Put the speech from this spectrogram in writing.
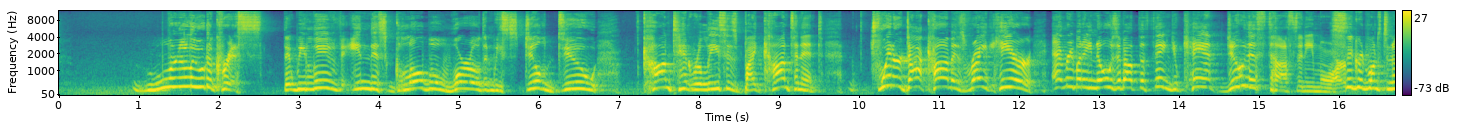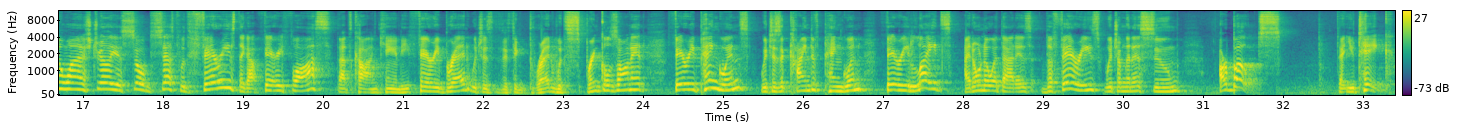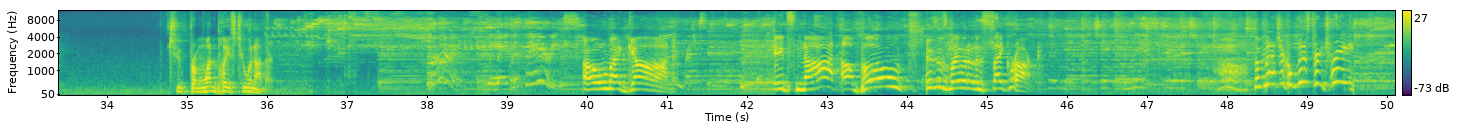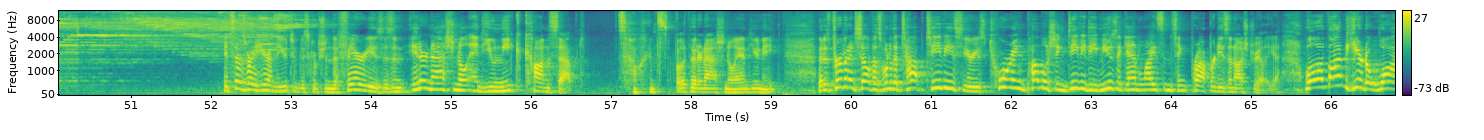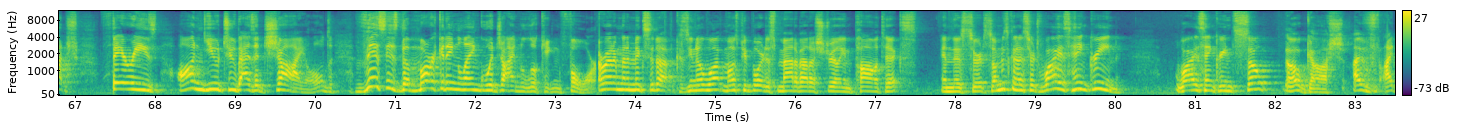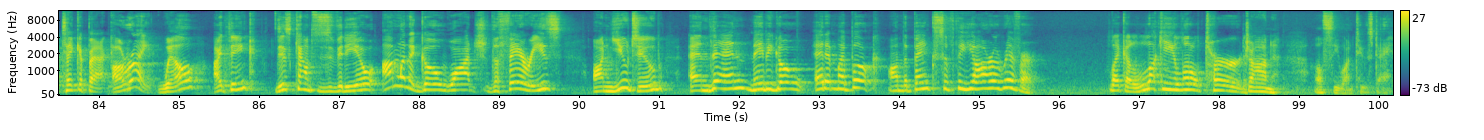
ludicrous that we live in this global world and we still do content releases by continent. Twitter.com is right here. Everybody knows about the thing. You can't do this to us anymore. Sigrid wants to know why Australia is so obsessed with fairies. They got fairy floss, that's cotton candy. Fairy bread, which is, they think, bread with sprinkles on it. Fairy penguins, which is a kind of penguin. Fairy lights, I don't know what that is. The fairies, which I'm gonna assume are boats that you take to, from one place to another. Oh my god! It's not a boat! This is way better than Psych Rock. the magical mystery tree! It says right here in the YouTube description, the fairies is an international and unique concept it's both international and unique, that has proven itself as one of the top TV series touring, publishing, DVD, music, and licensing properties in Australia. Well, if I'm here to watch fairies on YouTube as a child, this is the marketing language I'm looking for. All right, I'm gonna mix it up, because you know what? Most people are just mad about Australian politics in this search, so I'm just gonna search, why is Hank Green? Why is Hank Green so, oh gosh, I've, I take it back. All right, well, I think this counts as a video. I'm gonna go watch The Fairies on YouTube and then maybe go edit my book on the banks of the Yarra River. Like a lucky little turd. John, I'll see you on Tuesday.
